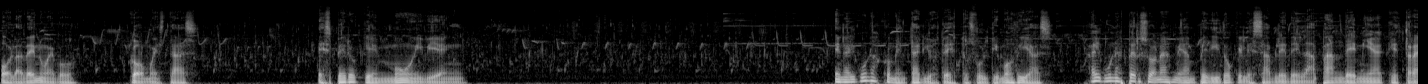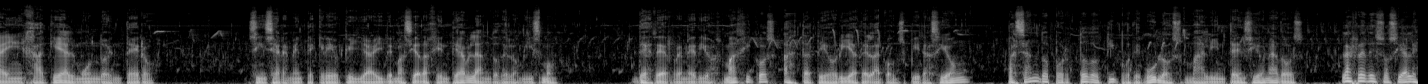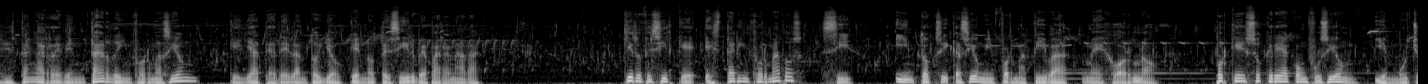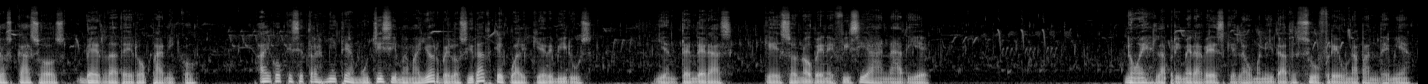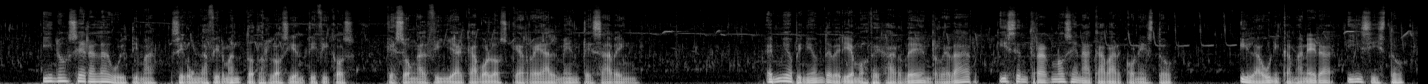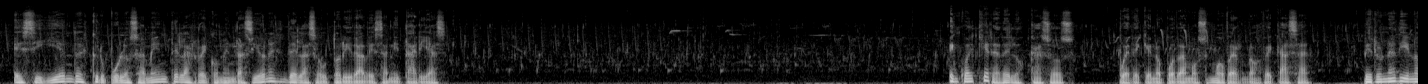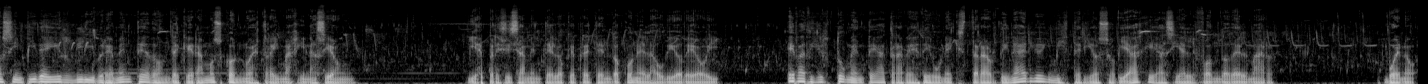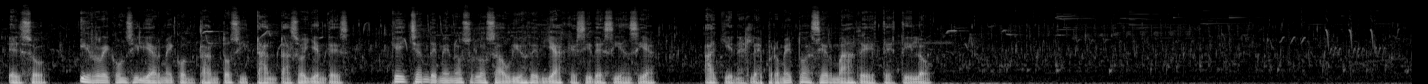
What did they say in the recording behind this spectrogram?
Hola de nuevo. ¿Cómo estás? Espero que muy bien. En algunos comentarios de estos últimos días, algunas personas me han pedido que les hable de la pandemia que trae en jaque al mundo entero. Sinceramente creo que ya hay demasiada gente hablando de lo mismo. Desde remedios mágicos hasta teorías de la conspiración, pasando por todo tipo de bulos malintencionados, las redes sociales están a reventar de información que ya te adelanto yo que no te sirve para nada. Quiero decir que estar informados, sí. Intoxicación informativa, mejor no. Porque eso crea confusión y en muchos casos verdadero pánico. Algo que se transmite a muchísima mayor velocidad que cualquier virus. Y entenderás que eso no beneficia a nadie. No es la primera vez que la humanidad sufre una pandemia. Y no será la última, según afirman todos los científicos, que son al fin y al cabo los que realmente saben. En mi opinión deberíamos dejar de enredar y centrarnos en acabar con esto. Y la única manera, insisto, es siguiendo escrupulosamente las recomendaciones de las autoridades sanitarias. En cualquiera de los casos, puede que no podamos movernos de casa, pero nadie nos impide ir libremente donde queramos con nuestra imaginación. Y es precisamente lo que pretendo con el audio de hoy. Evadir tu mente a través de un extraordinario y misterioso viaje hacia el fondo del mar. Bueno, eso, y reconciliarme con tantos y tantas oyentes que echan de menos los audios de viajes y de ciencia, a quienes les prometo hacer más de este estilo.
